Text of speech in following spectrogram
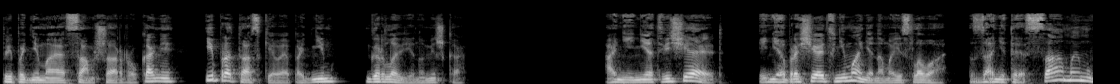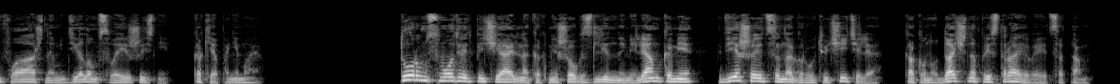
приподнимая сам шар руками и протаскивая под ним горловину мешка. Они не отвечают и не обращают внимания на мои слова, занятая самым важным делом в своей жизни, как я понимаю. Торм смотрит печально, как мешок с длинными лямками вешается на грудь учителя, как он удачно пристраивается там.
